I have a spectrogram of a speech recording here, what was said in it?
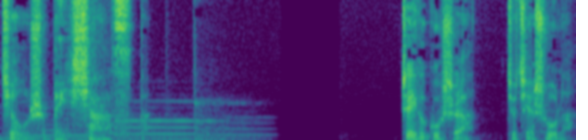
就是被吓死的。这个故事啊，就结束了。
